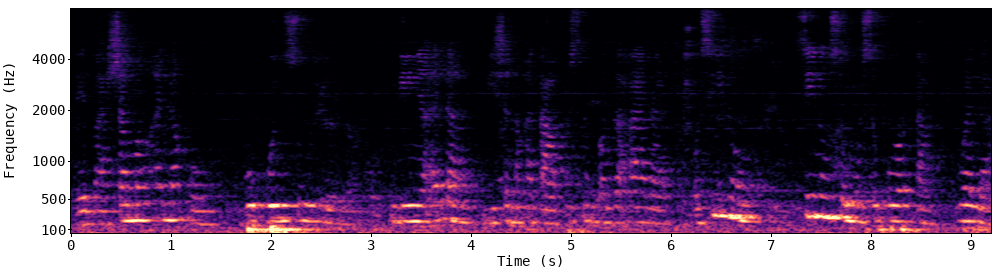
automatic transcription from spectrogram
Diba? Siya mang anak ko, bu- bunso yun. Hindi niya alam, hindi siya nakatapos ng pag-aaral. O sinong, sinong sumusuporta? Wala.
